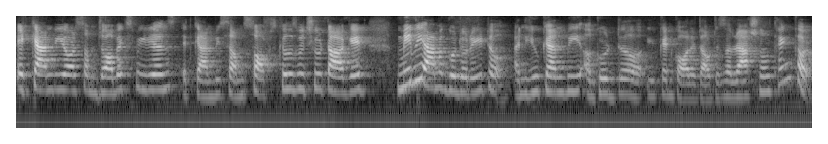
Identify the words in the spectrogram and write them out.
It can be your some job experience it can be some soft skills which you target. Maybe i'm a good orator and you can be a good uh, you can call it out as a rational thinker.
